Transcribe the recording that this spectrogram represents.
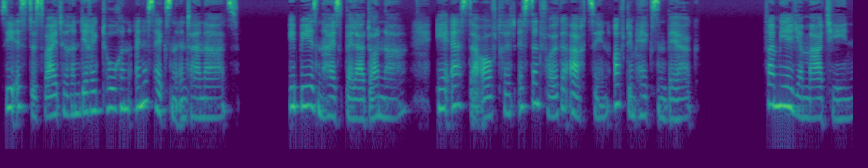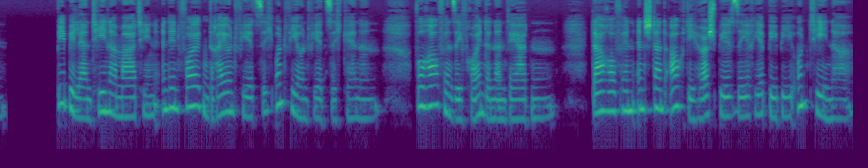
Sie ist des Weiteren Direktorin eines Hexeninternats. Ihr Besen heißt Belladonna. Ihr erster Auftritt ist in Folge 18 auf dem Hexenberg. Familie Martin Bibi lernt Tina Martin in den Folgen 43 und 44 kennen, woraufhin sie Freundinnen werden. Daraufhin entstand auch die Hörspielserie Bibi und Tina.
